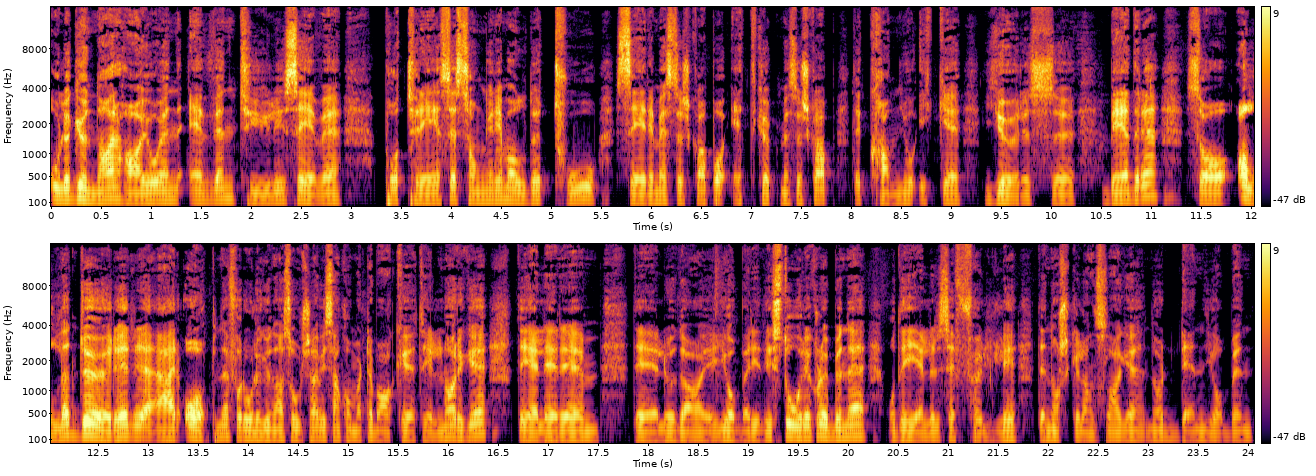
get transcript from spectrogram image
Ole Gunnar har jo en eventyrlig CV på tre sesonger i Molde, to seriemesterskap og ett cupmesterskap. Det kan jo ikke gjøres eh, bedre. Så alle dører er åpne for Ole Gunnar Solskjær hvis han kommer tilbake til Norge. Det gjelder, eh, det gjelder jo da jobber i de store klubbene, og det gjelder selvfølgelig det norske landslaget når den jobben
